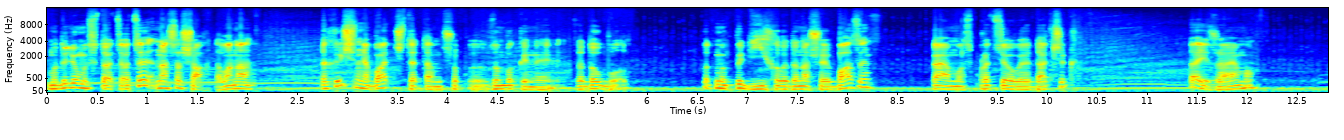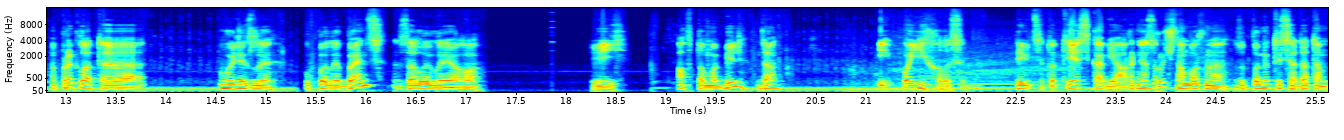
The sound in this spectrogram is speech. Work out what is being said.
Моделюємо ситуацію. Оце наша шахта. Вона захищена, бачите, там, щоб зомбаки не задовбували. От ми під'їхали до нашої бази. Чекаємо, спрацьовує датчик. Заїжджаємо. Наприклад, е, вилізли, купили бенз, залили його свій автомобіль, да? і поїхали собі. Дивіться, тут є кав'ярня зручно, можна зупинитися, да, там,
